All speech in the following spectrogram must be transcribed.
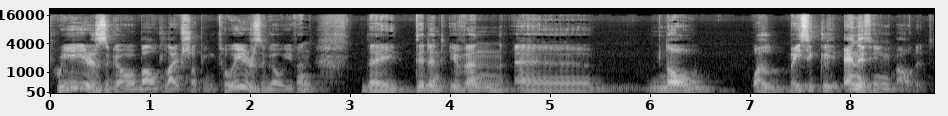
three years ago about live shopping two years ago even they didn't even uh, know, well, basically anything about it.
